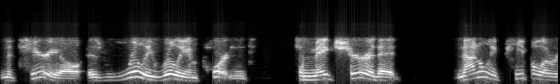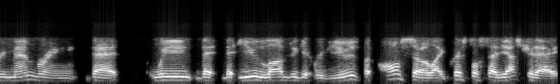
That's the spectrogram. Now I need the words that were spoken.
material is really, really important to make sure that not only people are remembering that we that, that you love to get reviews, but also, like Crystal said yesterday,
